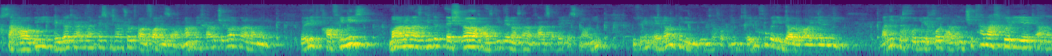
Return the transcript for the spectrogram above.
صحابی پیدا کردن اسمش هم شد آلفا هزار. من میفرمایید چیکار کنم؟ ببینید کافی نیست. ما الان از دید اشراق از دید مثلا فلسفه اسلامی می‌تونیم اعلام کنیم بگیم که خب این خیلی خوبه این داده های علمی. ولی به خودی خود الان این چه تبختریه که الان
